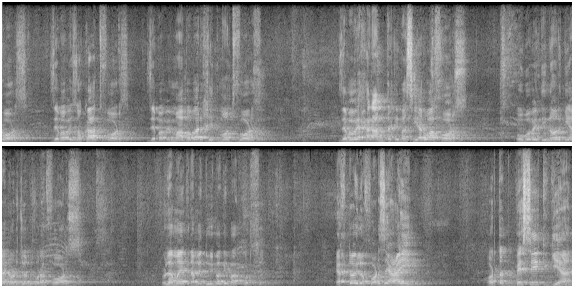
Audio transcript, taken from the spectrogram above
ফর্জ, যেভাবে জকাত ফর্জ, যেভাবে মা বাবার খিদমত ফর্জ, যেভাবে হারাম থাকি বাসিয়ারোয়া ফর্জ, ওভাবে দিনের জ্ঞান অর্জন করা ফর্জ। ওলামা একরামে দুই ভাগে ভাগ করছে। একটা হইল ফরজে আইন অর্থাৎ বেসিক জ্ঞান।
